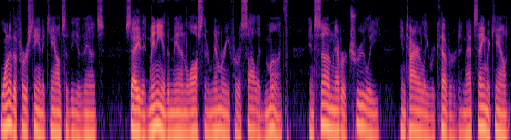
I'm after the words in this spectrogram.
one of the first-hand accounts of the events say that many of the men lost their memory for a solid month, and some never truly entirely recovered. And that same account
